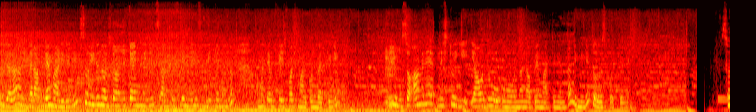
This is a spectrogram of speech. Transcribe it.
ನೋಡಿದ್ರಲ್ಲ ನಾನು ಈ ಥರ ಅಪ್ಲೈ ಮಾಡಿದ್ದೀನಿ ಸೊ ಇದನ್ನು ಅಷ್ಟೇ ಒಂದು ಟೆನ್ ಮಿನಿಟ್ಸ್ ಫಿಫ್ಟೀನ್ ಮಿನಿಟ್ಸ್ ಬಿಟ್ಟು ನಾನು ಮತ್ತೆ ಫೇಸ್ ವಾಶ್ ಮಾಡ್ಕೊಂಡು ಬರ್ತೀನಿ. ಸೊ ಆಮೇಲೆ ನೆಕ್ಸ್ಟು ಯಾವುದು ನಾನು ಅಪ್ಲೈ ಮಾಡ್ತೀನಿ ಅಂತ ನಿಮಗೆ ತೋರಿಸ್ಕೊಡ್ತೀನಿ. ಸೊ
